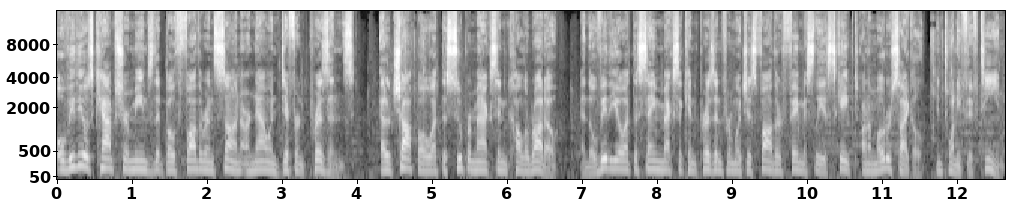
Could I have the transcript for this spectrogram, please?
Ovidio's capture means that both father and son are now in different prisons, El Chapo at the Supermax in Colorado and Ovidio at the same Mexican prison from which his father famously escaped on a motorcycle in 2015.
